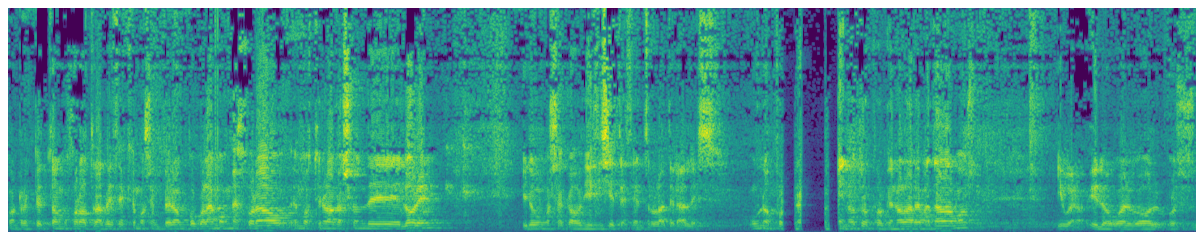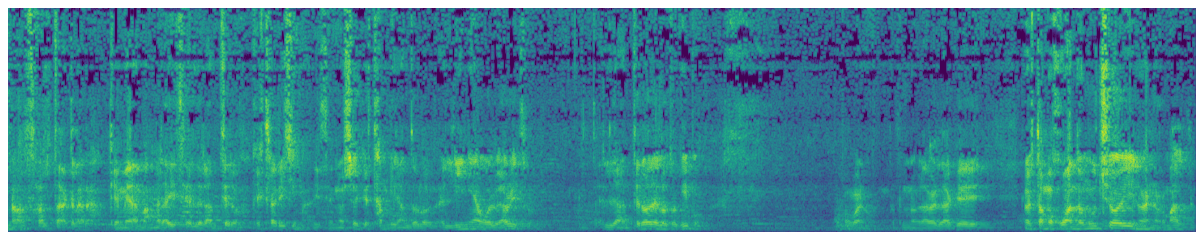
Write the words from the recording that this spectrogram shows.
con respecto a lo a otras veces que hemos empeorado un poco, la hemos mejorado, hemos tenido la ocasión de Loren y luego hemos sacado 17 centros laterales. Unos por en otros porque no la rematábamos y bueno, y luego el gol, pues es una falta clara, que además me la dice el delantero, que es clarísima. Dice, no sé qué están mirando en línea o el árbitro, el delantero del otro equipo. Pues bueno, la verdad que no estamos jugando mucho y no es normal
